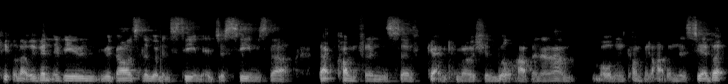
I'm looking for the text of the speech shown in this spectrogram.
people that we've interviewed in regards to the women's team, it just seems that that confidence of getting promotion will happen, and I'm more than confident happen this year. But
